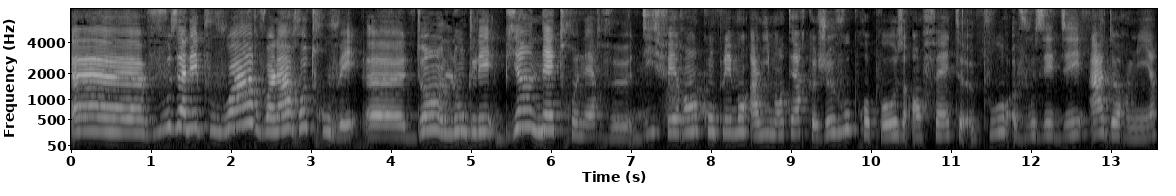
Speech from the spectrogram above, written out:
Euh, vous allez pouvoir voilà retrouver euh, dans l'onglet bien-être nerveux différents compléments alimentaires que je vous propose en fait pour vous aider à dormir.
